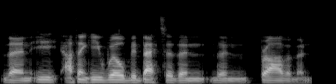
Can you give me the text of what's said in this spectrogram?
then he, I think he will be better than than Braverman.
